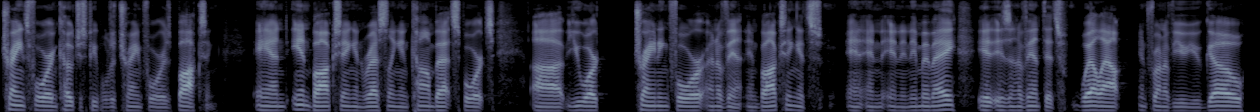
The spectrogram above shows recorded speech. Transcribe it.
trains for and coaches people to train for is boxing. And in boxing and wrestling and combat sports, uh, you are training for an event. In boxing, it's and, and, and in MMA, it is an event that's well out in front of you. You go,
